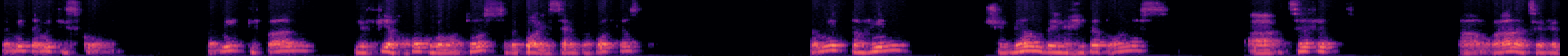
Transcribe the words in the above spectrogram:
תמיד תמיד תזכור, תמיד תפעל לפי החוק במטוס, ופה אני אסיים את הפודקאסט, תמיד תבין שגם בנחיתת אונס, הצוות ההמראה, הצוות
